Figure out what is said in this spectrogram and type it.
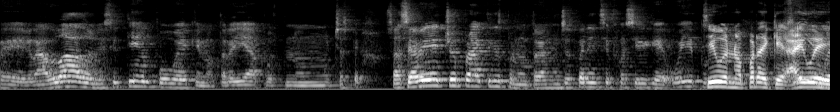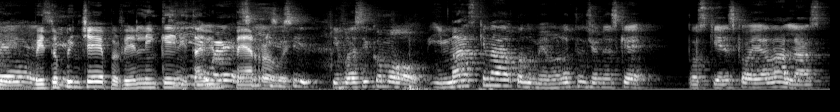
eh, graduado en ese tiempo, güey, que no traía, pues, no muchas, o sea, se había hecho prácticas, pero no traía mucha experiencia, y fue así de que, oye, pues, Sí, güey, no para de que, ay, Sí, güey, güey, vi tu pinche perfil en LinkedIn y está bien perro, güey. sí, sí. Y fue así como, y más que nada cuando me llamó la atención es que, pues quieres que vaya a Dallas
